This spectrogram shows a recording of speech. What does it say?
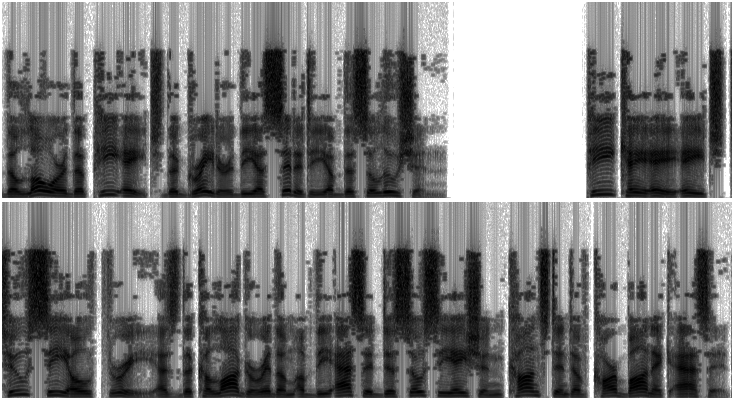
the lower the pH the greater the acidity of the solution. pKaH2CO3 is the cologarithm of the acid dissociation constant of carbonic acid.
